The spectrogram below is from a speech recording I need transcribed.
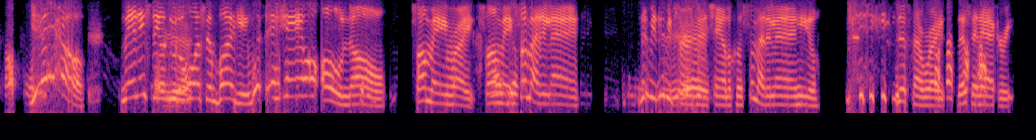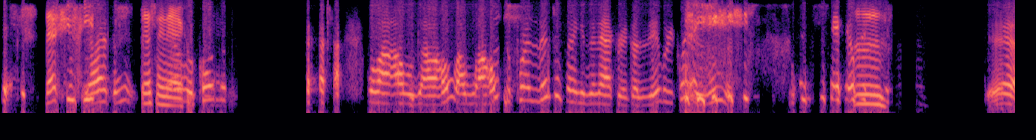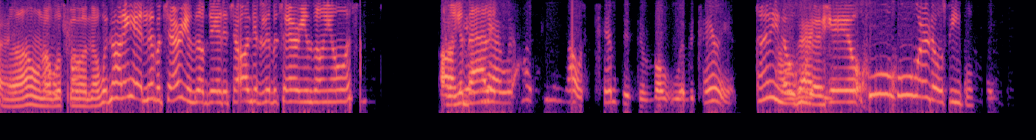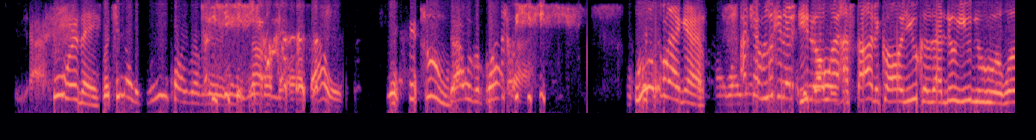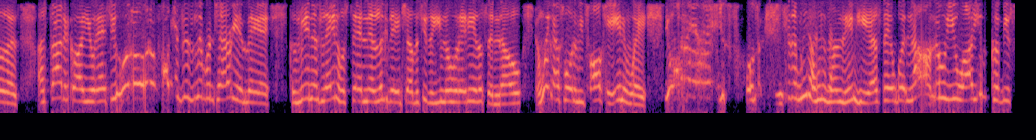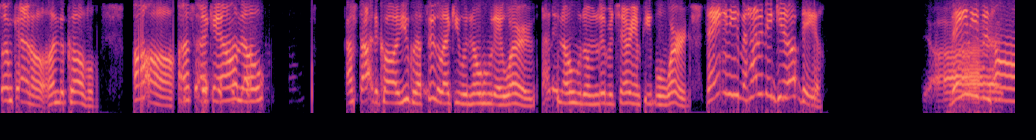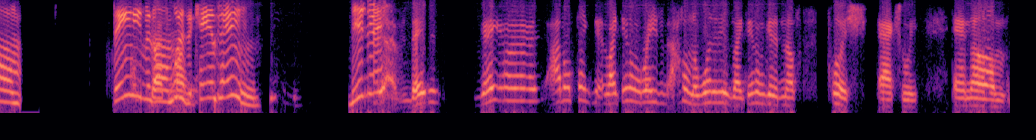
Man, they still Oh, do the horse and buggy. What the hell? Oh no, some ain't right. Some Oh, ain't. Somebody lying. Let me let me turn to the channel because somebody lying here. That's not right. That's inaccurate. That Yeah, I think. that's inaccurate. well, I, I was. I hope. I, I hope the presidential thing is inaccurate because Hillary Clinton. mm, yeah. well, I don't know I what's going on. Well, no, they had libertarians up there. Did y'all get libertarians on yours? on your Uh, yeah, ballot? yeah, I, I was tempted to vote libertarian. I didn't know who actually- the hell. Who who were those people? Who were they? But you know, the Green Party representative was not on the uh, ballot. Who? that was a black guy. Who's black guy? I kept looking at You know what? I started calling you because I knew you knew who it was. I started calling you and asked you, who, who the fuck is this libertarian man? Because me and this lady was standing there looking at each other. She said, you know who that is? I said, no. And we're not supposed to be talking anyway. You, you supposed she said, we don't even in here. I said, but no, I don't know who you are. You could be some kind of undercover. Uh-uh. I said, okay, I don't know. I started to call you because I figured like you would know who they were. I didn't know who them libertarian people were. They ain't even. How did they get up there? They ain't even Uh, um. They ain't even um. What is it? Campaign? Did they? They did- they uh I don't think that like they don't raise I don't know what it is like they don't get enough push actually and um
